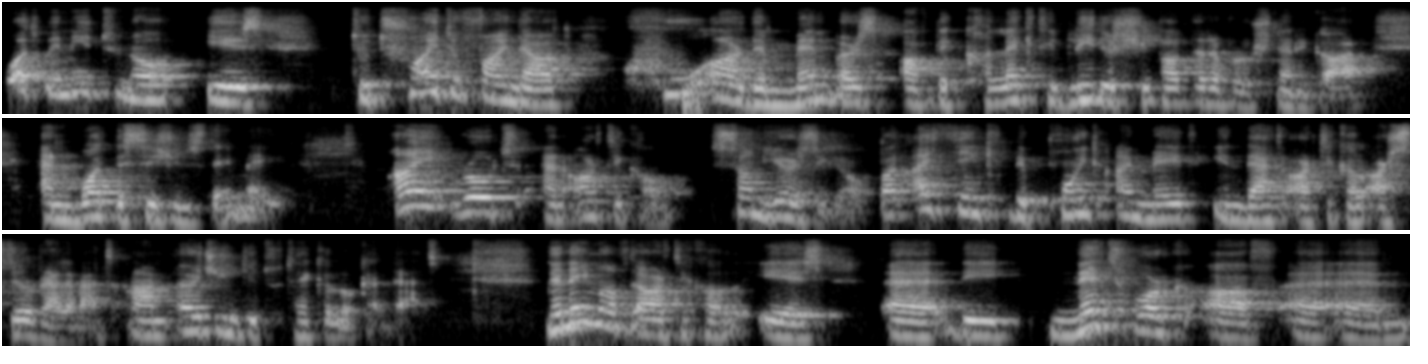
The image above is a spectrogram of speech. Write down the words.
What we need to know is to try to find out who are the members of the collective leadership of the Revolutionary Guard and what decisions they made. I wrote an article some years ago, but I think the point I made in that article are still relevant. And I'm urging you to take a look at that. The name of the article is uh, The Network of uh, um,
